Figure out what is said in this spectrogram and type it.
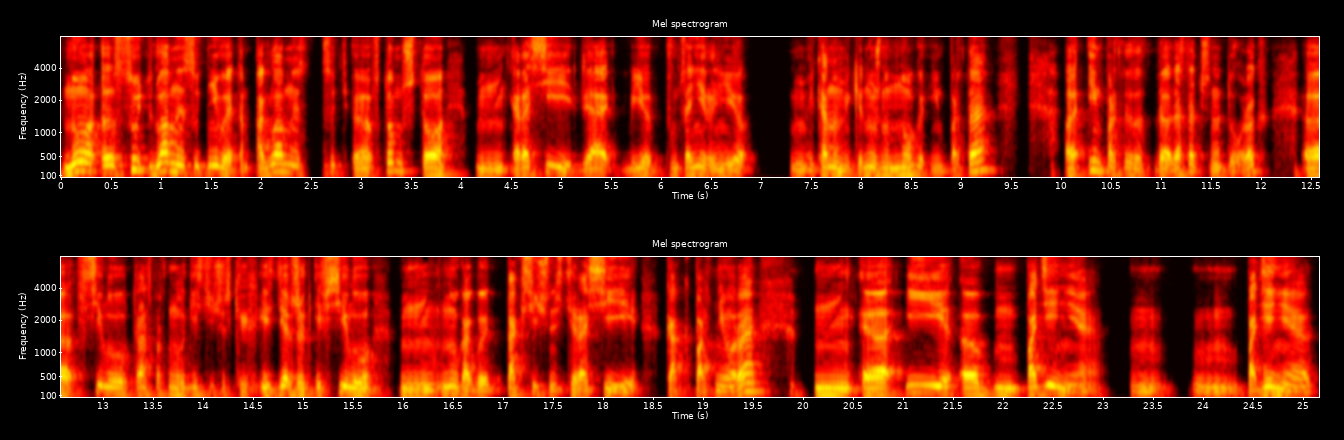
Но э, суть, главная суть не в этом, а главная суть э, в том, что России для ее функционирования ее экономики нужно много импорта, а, импорт достаточно дорог э, в силу транспортно-логистических издержек и в силу ну, как бы, токсичности России как партнера. Э, и э, падение, падение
